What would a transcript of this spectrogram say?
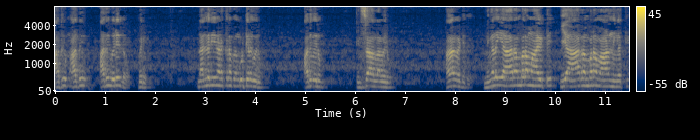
അത് അത് അത് വരുമല്ലോ വരും. നല്ല രീതിയിൽ നടക്കുന്ന പെൺകുട്ടികൾ വരും. അത് വരും. ഇൻഷാല്ല വരും. അതാണ് വേണ്ടത്. നിങ്ങൾ ഈ ആഡംബരമായിട്ട് ഈ ആഡംബരമാണ് നിങ്ങൾക്ക്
